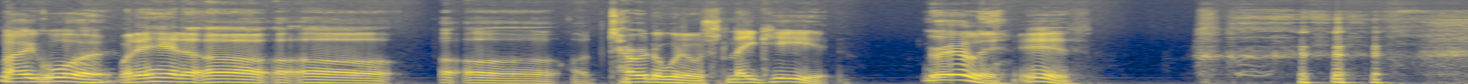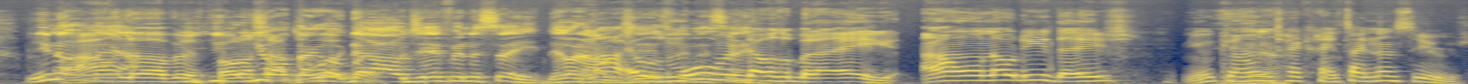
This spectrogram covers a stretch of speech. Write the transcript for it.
Like what? But they had a uh, a, a, a, a, a turtle with a snake head. Really? Yes. You know, I don't know if it's you, you Photoshop don't think or what what, dog Jeff finna say? That Nah, it was just finna moving say. those, but hey, I don't know these days. You can't Yeah. take, can't take nothing serious.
